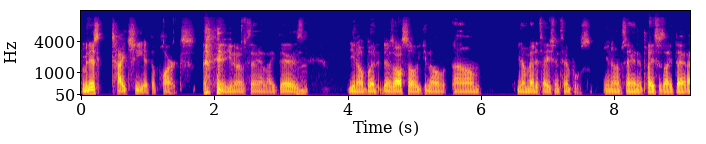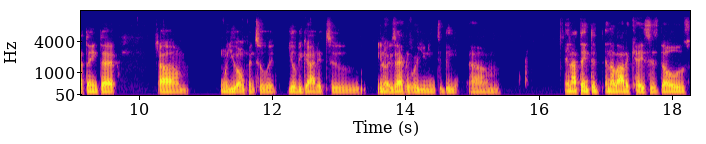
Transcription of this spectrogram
I mean, there's Tai Chi at the parks. you know what I'm saying? Like there's, mm-hmm. you know, but there's also, you know, um, you know, meditation temples. You know what I'm saying? In places like that, I think that um, when you open to it, you'll be guided to, you know, exactly where you need to be. Um, and I think that in a lot of cases, those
